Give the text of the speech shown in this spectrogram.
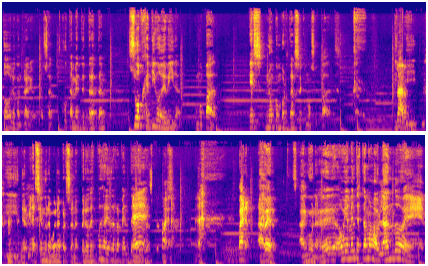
todo lo contrario. O sea, justamente tratan su objetivo de vida como padre es no comportarse como sus padres. Y- Claro. Y, termina siendo una buena persona. Pero después hay de repente hay Eh, personas. bueno, Bueno, a ver, algunas. Eh, obviamente estamos hablando en,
